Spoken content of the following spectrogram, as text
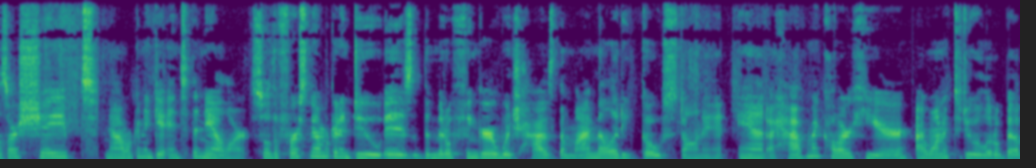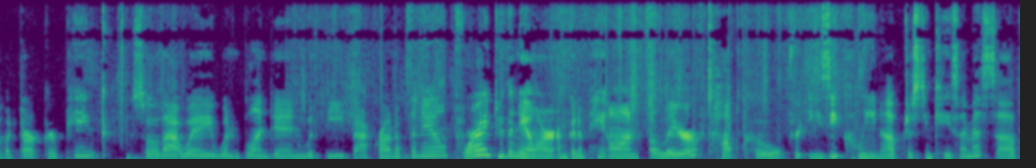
Nails are shaped. Now we're gonna get into the nail art. So the first nail we're gonna do is the middle finger, which has the My Melody Ghost on it. And I have my color here. I wanted to do a little bit of a darker pink, so that way it wouldn't blend in with the background of the nail. Before I do the nail art, I'm gonna paint on a layer of top coat for easy cleanup, just in case I mess up.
